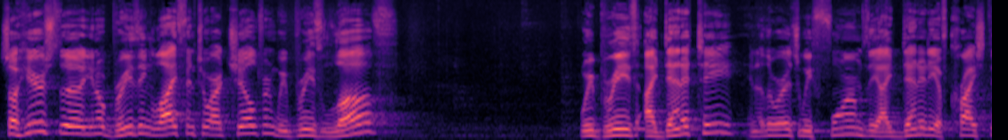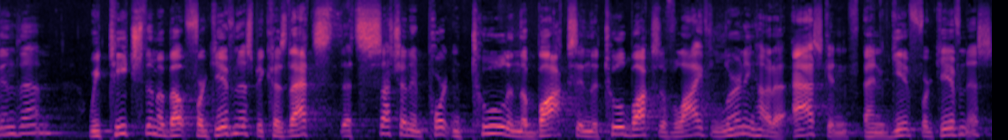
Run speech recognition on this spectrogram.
So here's the you know, breathing life into our children. We breathe love. We breathe identity. In other words, we form the identity of Christ in them. We teach them about forgiveness because that's, that's such an important tool in the box, in the toolbox of life, learning how to ask and, and give forgiveness.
